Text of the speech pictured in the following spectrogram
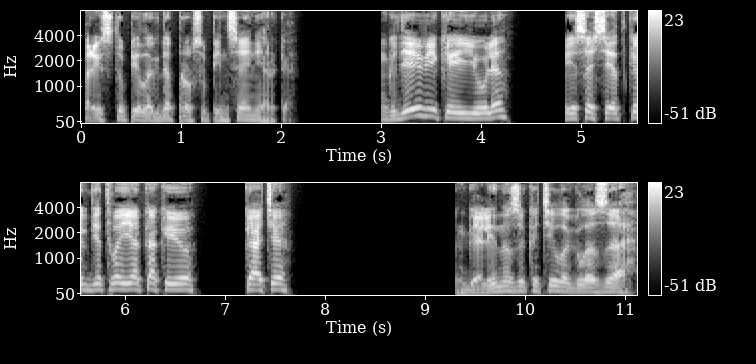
Приступила к допросу пенсионерка. «Где Вика и Юля? И соседка где твоя, как ее? Катя?» Галина закатила глаза.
